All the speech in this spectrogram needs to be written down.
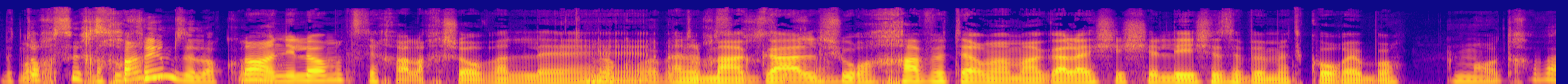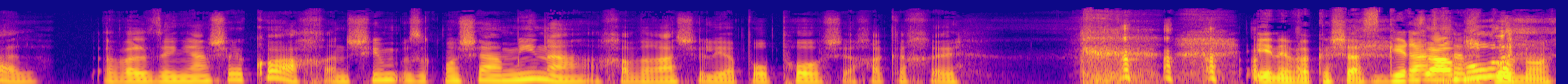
בתוך נכון. סכסוכים זה לא קורה. לא, אני לא מצליחה לחשוב על, לא על מעגל. שהוא רחב יותר מהמעגל האישי שלי, שזה באמת קורה בו. מאוד חבל. אבל זה עניין של כוח. אנשים, זה כמו שאמינה, החברה שלי, אפרופו, שאחר כך... הנה, בבקשה, סגירת חשבונות.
